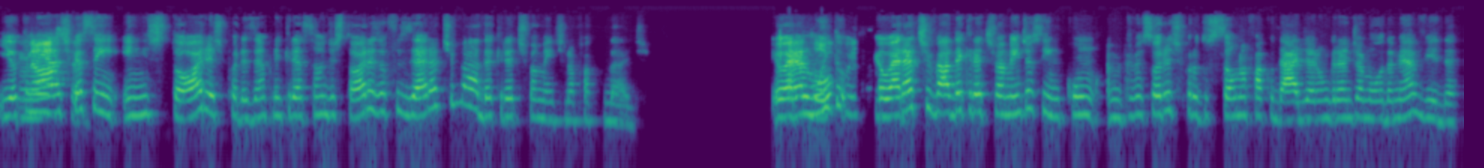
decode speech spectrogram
E eu também Nossa. acho que, assim, em histórias, por exemplo, em criação de histórias, eu fui zero ativada criativamente na faculdade. Eu era muito. Eu era ativada criativamente, assim, com. A minha professora de produção na faculdade era um grande amor da minha vida.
